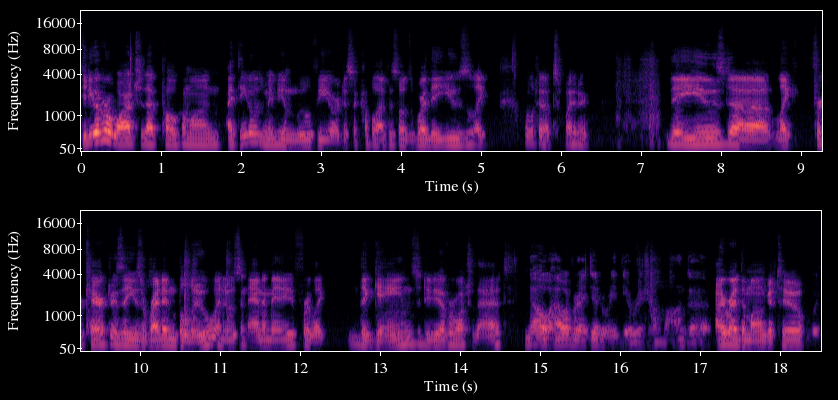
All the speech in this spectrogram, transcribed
Did you ever watch that Pokemon? I think it was maybe a movie or just a couple episodes where they use like, oh, look at that spider. They used uh like for characters they use red and blue, and it was an anime for like the games. Did you ever watch that? No, however, I did read the original manga I read the manga too, with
